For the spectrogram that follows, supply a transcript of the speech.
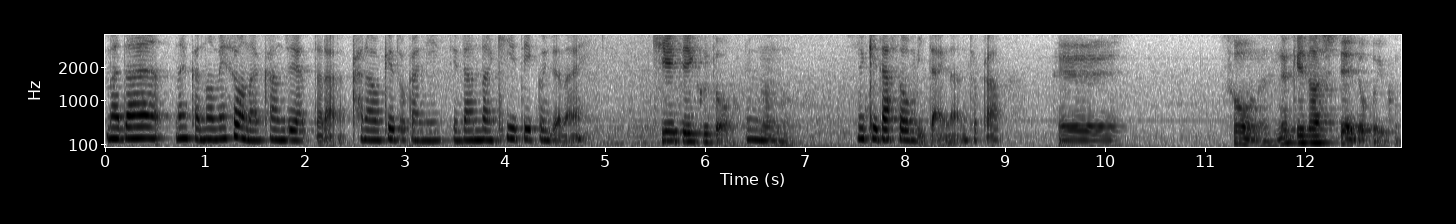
まだなんか飲めそうな感じやったらカラオケとかに行ってだんだん消えていくんじゃない？消えていくと、うん。なんの？抜け出そうみたいなんとか。へえ。そうなん抜け出してどこ行くの？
